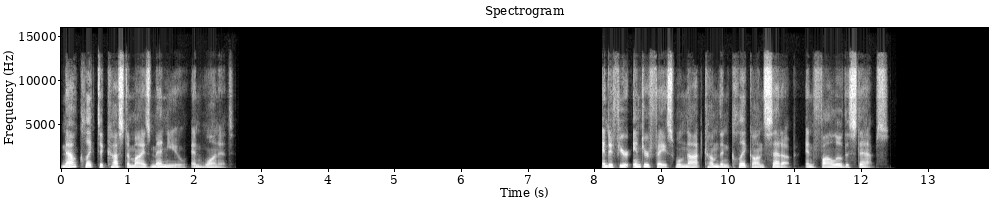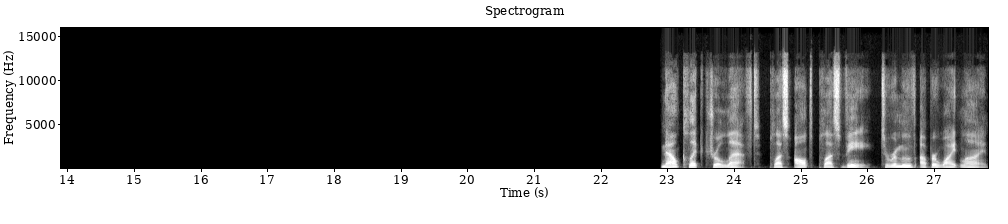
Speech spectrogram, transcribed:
Now click to Customize menu and want it. And if your interface will not come then click on Setup and follow the steps. Now click Ctrl left plus Alt plus V to remove upper white line.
